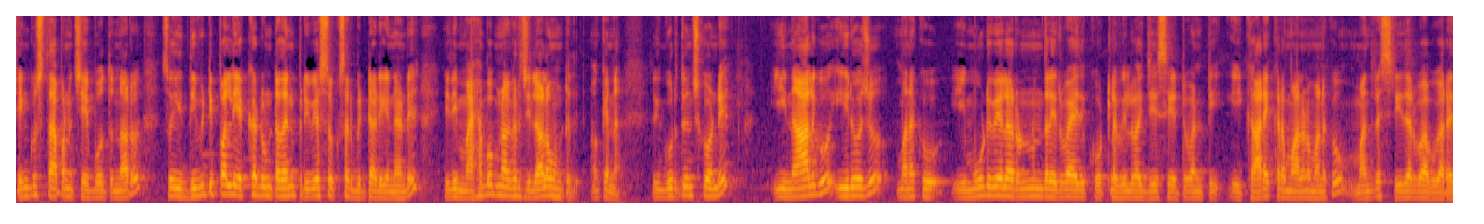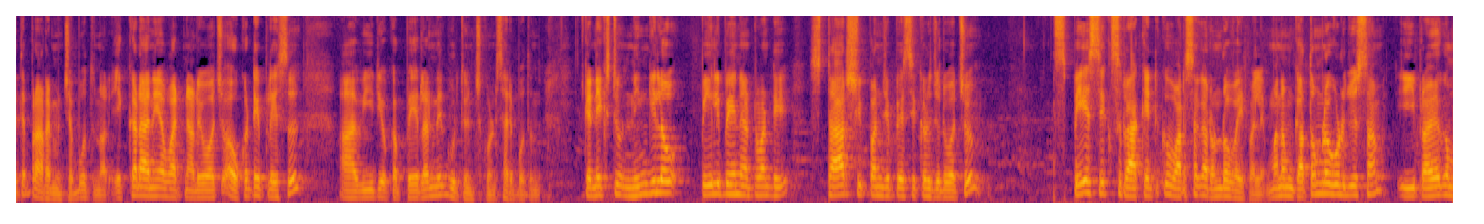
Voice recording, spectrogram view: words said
శంకుస్థాపన చేయబోతున్నారు. సో ఈ దివిటిపల్లి ఎక్కడ ఉంటుందని ప్రీవియస్ ఒకసారి బిట్ అడిగినండి. ఇది మహబూబ్ నగర్ జిల్లాలో ఉంటుంది. ఓకేనా? ఇది గుర్తుంచుకోండి. ఈ నాలుగు ఈరోజు మనకు ఈ మూడు వేల రెండు వందల ఇరవై ఐదు కోట్ల విలువ చేసేటువంటి ఈ కార్యక్రమాలను మనకు మంత్రి శ్రీధర్ బాబు గారు అయితే ప్రారంభించబోతున్నారు. ఎక్కడ అని వాటిని అడగవచ్చు. ఒకటే ప్లేస్ ఆ వీటి యొక్క పేర్లను మీరు గుర్తుంచుకోండి. సరిపోతుంది. ఇక నెక్స్ట్ నింగిలో పేలిపోయినటువంటి స్టార్ షిప్ అని చెప్పేసి ఇక్కడ చూడవచ్చు. స్పేస్ ఎక్స్ రాకెట్కు వరుసగా రెండో వైఫల్యం. మనం గతంలో కూడా చూస్తాం ఈ ప్రయోగం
